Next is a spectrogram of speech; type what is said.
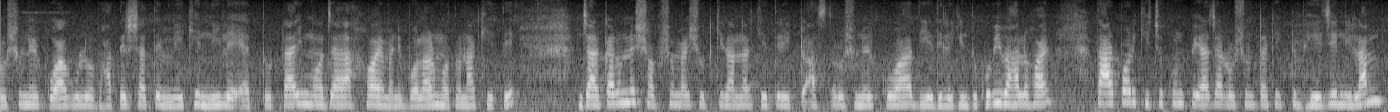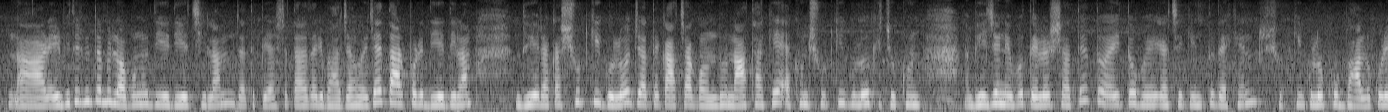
রসুনের কোয়াগুলো ভাতের সাথে মেখে নিলে এতটাই মজা হয় মানে বলার মতো না খেতে। যার কারণে সবসময় শুটকি রান্নার ক্ষেত্রে একটু আস্ত রসুনের কোয়া দিয়ে দিলে কিন্তু খুবই ভালো হয়। তারপর কিছুক্ষণ পেঁয়াজ আর রসুনটাকে একটু ভেজে নিলাম। আর এর ভিতরে কিন্তু আমি লবণও দিয়ে দিয়েছিলাম যাতে পেঁয়াজটা তাড়াতাড়ি ভাজা হয়ে যায়। তারপরে দিয়ে দিলাম ধুয়ে রাখা শুটকিগুলো যাতে কাঁচা গন্ধ না থাকে। এখন শুটকিগুলো কিছুক্ষণ ভেজে নেব তেলের সাথে। তো এই তো হয়ে গেছে কিন্তু দেখেন শুটকিগুলো খুব ভালো করে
